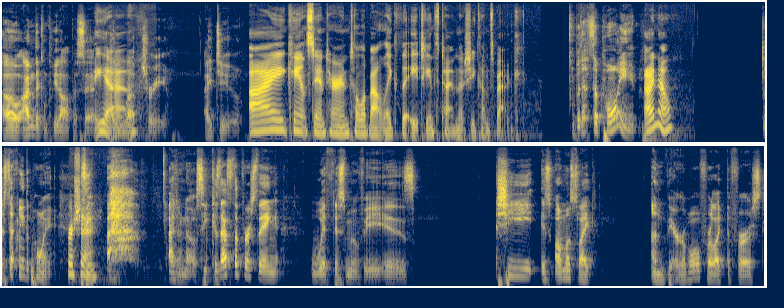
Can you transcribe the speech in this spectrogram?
Oh, I'm the complete opposite. Yeah. I love Tree. I do. I can't stand her until about like the 18th time that she comes back. But that's the point. I know It's definitely the point. for sure. See, I don't know. See, because that's the first thing with this movie is she is almost like unbearable for like the first.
